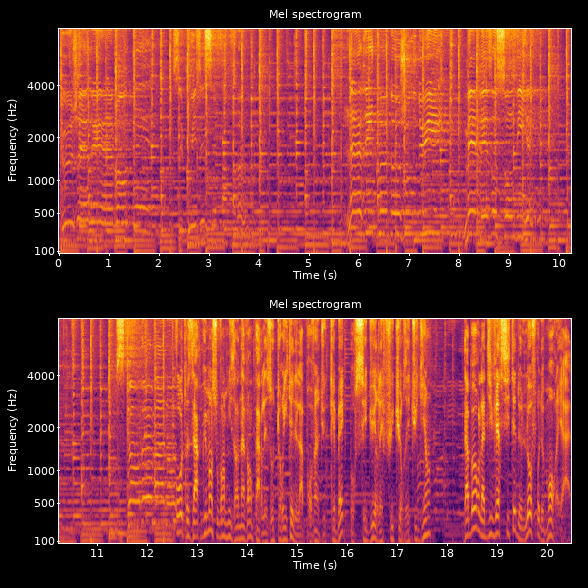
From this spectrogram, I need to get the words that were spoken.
que j'ai réinventé ses bruits et ses parfums. Les rythmes d'aujourd'hui, mais les os sont d'hier. Autres arguments souvent mis en avant par les autorités de la province du Québec pour séduire les futurs étudiants, d'abord la diversité de l'offre de Montréal,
